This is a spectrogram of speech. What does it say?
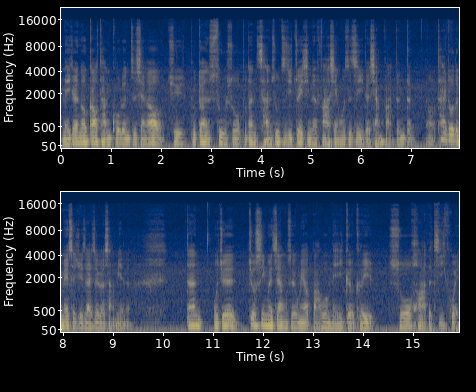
每个人都高谈阔论，只想要去不断诉说、不断阐述自己最新的发现或是自己的想法等等，然后太多的 message 在这个上面了。但我觉得就是因为这样，所以我们要把握每一个可以说话的机会，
